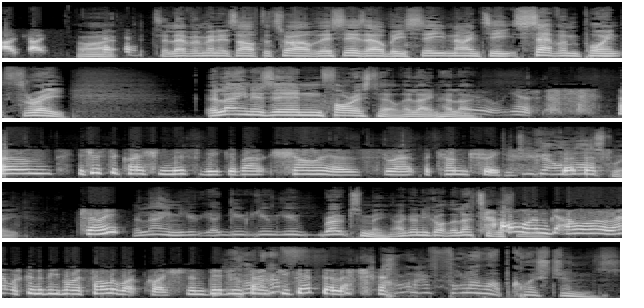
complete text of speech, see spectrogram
Okay. All right. it's 11 minutes after 12. This is LBC 97.3. Elaine is in Forest Hill. Elaine, hello. Oh, yes. Um, it's just a question this week about shires throughout the country. Did you get on But the- last week? Sorry? Elaine, you, you, you, you wrote to me. I only got the letter this Oh, morning. I'm, oh, that was going to be my follow-up question. Did in can't fact have- you get the letter? I can't have follow-up questions.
